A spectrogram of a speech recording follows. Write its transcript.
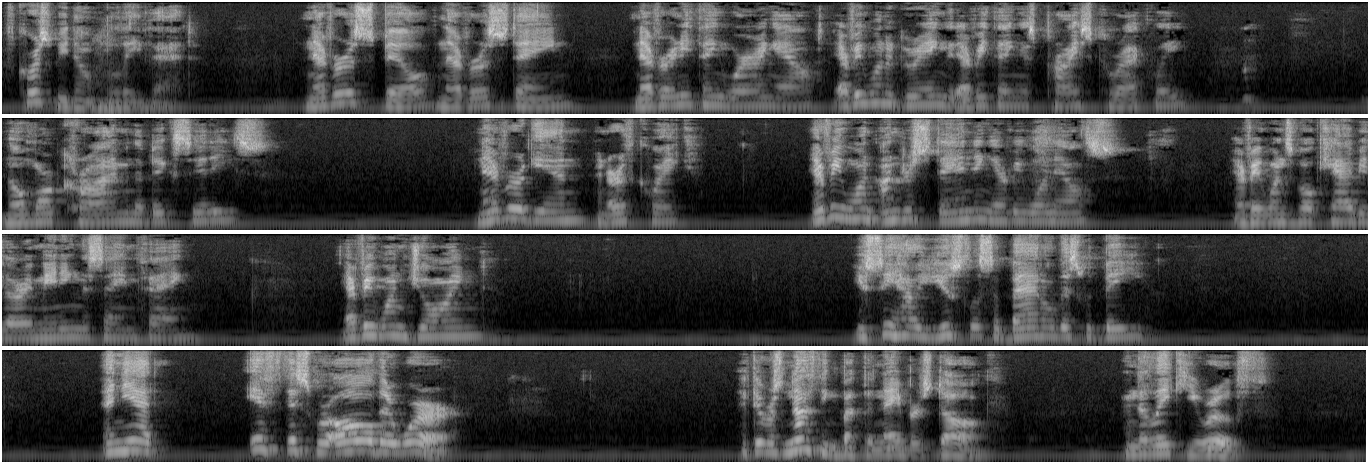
Of course, we don't believe that. Never a spill, never a stain, never anything wearing out, everyone agreeing that everything is priced correctly. No more crime in the big cities. Never again an earthquake. Everyone understanding everyone else. Everyone's vocabulary meaning the same thing. Everyone joined. You see how useless a battle this would be? And yet, if this were all there were, if there was nothing but the neighbor's dog and the leaky roof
